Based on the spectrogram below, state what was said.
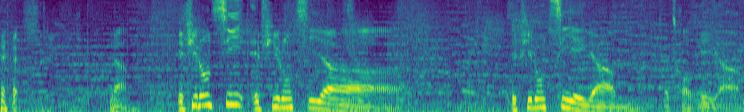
yeah. If you don't see... If you don't see... Uh, if you don't see a... Um, what's called a... Um,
